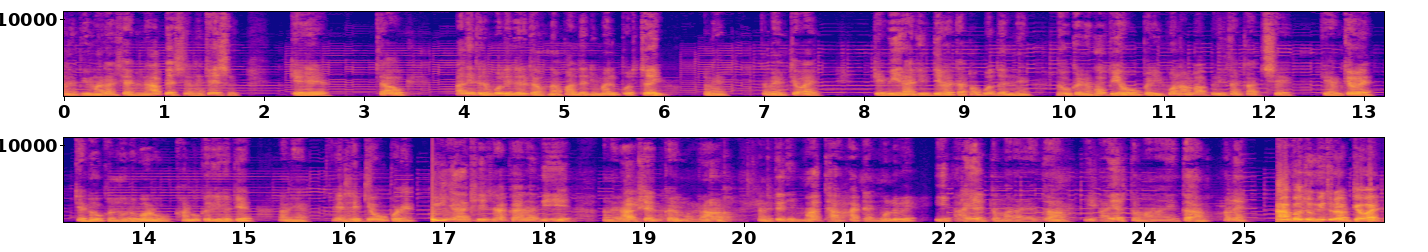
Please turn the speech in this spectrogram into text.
અને ભીમા રાખ્યા આપે છે અને કહે છે કે, જાઓ આદિત્ય બોલીદર ગામના પાદરની માલપુર જઈ. તમે તમે કહેવાય કે વીરાજી દેવતાપા બોદરને નૌકરને સોંપી આવો. પછી કોના બાપની તાકાત છે કે એમ કહેવાય કે નૌકરનું રવાણું ખાનું કરી શકે અને એટલે કેવું પડે? દુનિયા આખી જાકારા દીએ અને રાખે કર્મ રાણ. અને તેથી માથા હાટે મૂલવે. એ આયર તમારા ધામ એ આયર તમારા ધામ. અને આ બાજુ મિત્રો એમ કહેવાય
